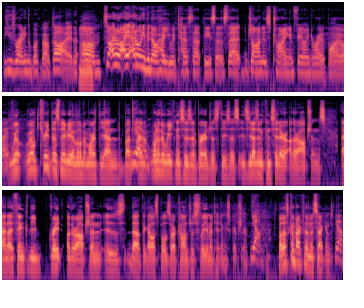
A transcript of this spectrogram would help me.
he's writing a book about God. Mm-hmm. Um, so I don't I, I don't even know how you would test that thesis that John is trying and failing to write a bio. We'll we'll treat this maybe a little bit more at the end, but uh, Yeah. I, one of the weaknesses of Burridge's thesis is he doesn't consider other options, and I think the great other option is that the Gospels are consciously imitating Scripture. Yeah. But let's come back to that in a second. Yeah.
